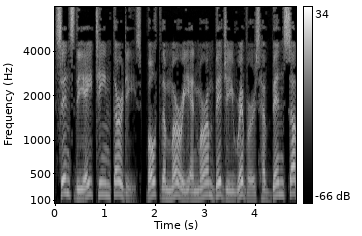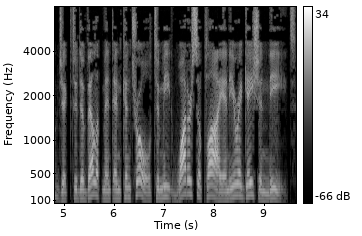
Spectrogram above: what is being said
Since the 1830s, both the Murray and Murrumbidgee rivers have been subject to development and control to meet water supply and irrigation needs.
